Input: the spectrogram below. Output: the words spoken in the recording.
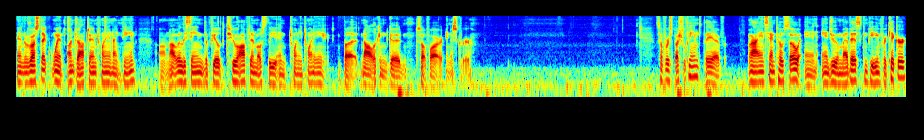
And Rusnak went undrafted in 2019. Um, not really seeing the field too often, mostly in 2020, but not looking good so far in his career. So for special teams, they have Ryan Santoso and Andrew Mevis competing for kicker,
